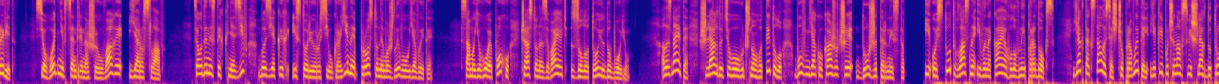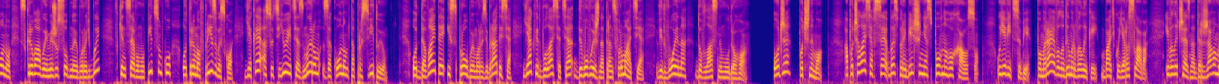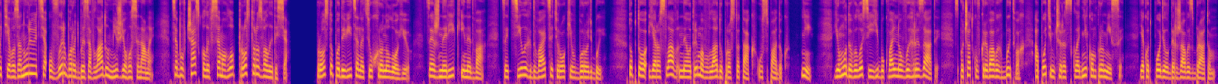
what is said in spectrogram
Привіт! Сьогодні в центрі нашої уваги Ярослав. Це один із тих князів, без яких історію Русі України просто неможливо уявити. Саме його епоху часто називають «золотою добою». Але знаєте, шлях до цього гучного титулу був, м'яко кажучи, дуже тернисто. І ось тут, власне, і виникає головний парадокс. Як так сталося, що правитель, який починав свій шлях до трону з кривавої міжособної боротьби, в кінцевому підсумку отримав прізвисько, яке асоціюється з миром, законом та просвітою? От давайте і спробуємо розібратися, як відбулася ця дивовижна трансформація від воїна до власне мудрого. Отже, почнемо. А почалася все без перебільшення з повного хаосу. Уявіть собі, помирає Володимир Великий, батько Ярослава, і величезна держава миттєво занурюється у вир боротьби за владу між його синами. Це був час, коли все могло просто розвалитися. Просто подивіться на цю хронологію. Це ж не рік і не два. Це цілих 20 років боротьби. Тобто Ярослав не отримав владу просто так, у спадок. Ні. Йому довелося її буквально вигризати, спочатку в кривавих битвах, а потім через складні компроміси, як от поділ держави з братом.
